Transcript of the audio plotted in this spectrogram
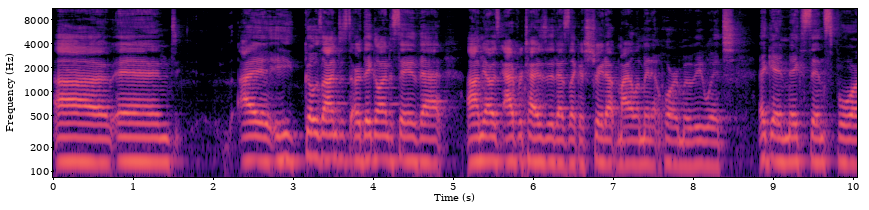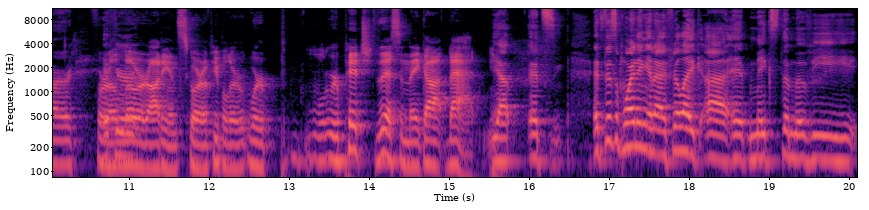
uh, and I he goes on to or they go on to say that um, yeah, I was advertised it as like a straight up mile a minute horror movie, which again makes sense for For if a lower audience score of people are, were were pitched this and they got that. Yep, it's it's disappointing, and I feel like uh, it makes the movie.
